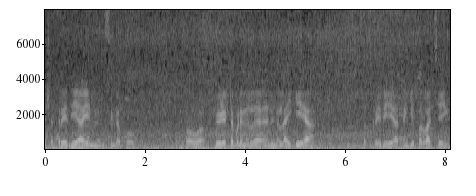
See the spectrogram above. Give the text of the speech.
അക്ഷത്രേദിയ ഇൻ സിംഗപ്പൂർ. അപ്പോൾ വീഡിയോ ഇഷ്ടപ്പെടുന്നത് നിങ്ങൾ ലൈക്ക് ചെയ്യുക സബ്സ്ക്രൈബ് ചെയ്യുക. താങ്ക് യു ഫോർ വാച്ചിങ്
